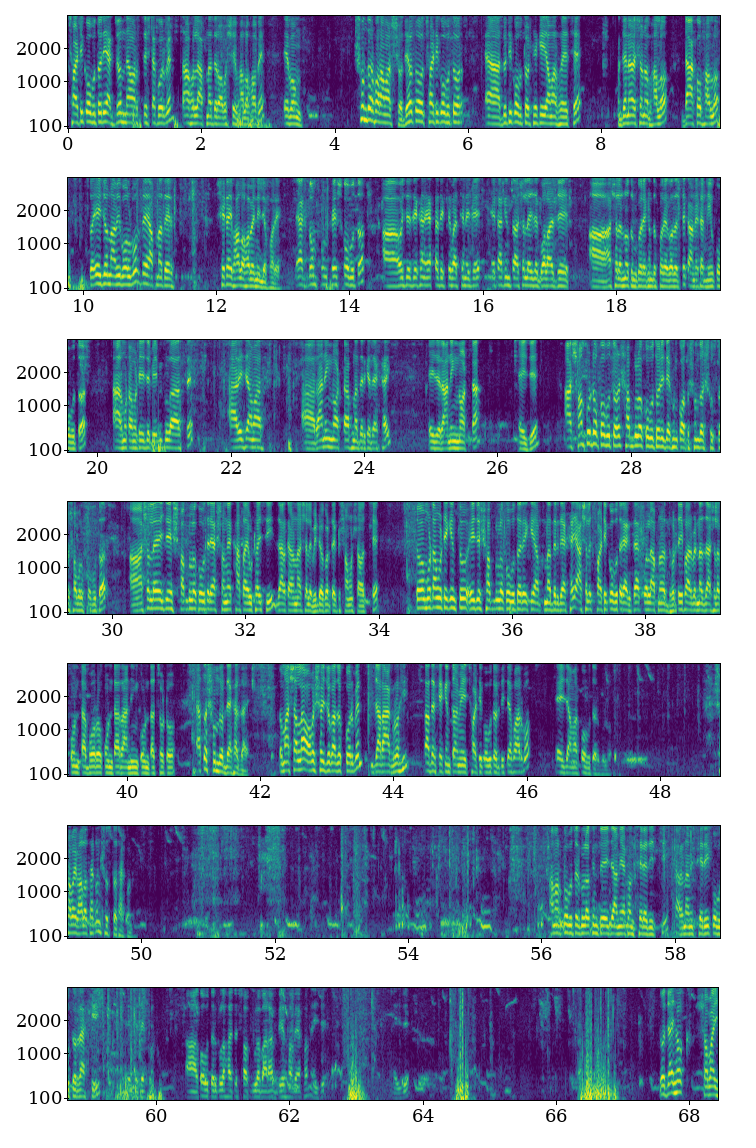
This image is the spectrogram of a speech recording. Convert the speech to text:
ছয়টি কবুতরই একজন নেওয়ার চেষ্টা করবেন, তাহলে আপনাদের অবশ্যই ভালো হবে এবং সুন্দর পরামর্শ। যেহেতু ছয়টি কবুতর দুটি কবুতর থেকেই আমার হয়েছে জেনারেশনও ভালো, ডাকও ভালো। তো এই জন্য আমি বলব যে আপনাদের সেটাই ভালো হবে নিলে পরে। একদম ফুল ফ্রেশ কবুতর। ওই যে যেখানে একটা দেখতে পাচ্ছেন, এই যে এটা কিন্তু আসলে এই যে গলা যে আসলে নতুন করে কিন্তু পরে গলেছে, কারণ এটা নিউ কবুতর। আর মোটামুটি এই যে বেবিগুলো আছে, আর এই যে আমার রানিং নটটা আপনাদেরকে দেখাই। এই যে রানিং নটটা এই যে আর সম্পূর্ণ কবুতর, সবগুলো কবুতরই দেখুন কত সুন্দর, সুস্থ, সবল কবুতর। আসলে এই যে সবগুলো কবুতর একসঙ্গে খাঁচায় উঠাইছি, যার কারণে আসলে ভিডিও করতে একটু সমস্যা হচ্ছে। তো মোটামুটি কিন্তু এই যে সবগুলো কবুতরে কি আপনাদের দেখাই, আসলে ছয়টি কবুতর একজাক্ট করলে আপনারা ধরতেই পারবেন না যে আসলে কোনটা বড়, কোনটা রানিং কোনটা ছোট, এত সুন্দর দেখা যায়। তো মাসাল্লাহ অবশ্যই যোগাযোগ করবেন, যারা আগ্রহী, তাদেরকে কিন্তু আমি এই ছয়টি কবুতর দিতে পারব, এই যে আমার কবুতরগুলো। সবাই ভালো থাকুন, সুস্থ থাকুন। আমার কবুতরগুলো কিন্তু এই যে আমি এখন ছেড়ে দিচ্ছি, কারণ আমি ছেড়েই কবুতর রাখি। এই যে দেখুন কবুতরগুলো হয়তো সবগুলো বাড়া বের হবে এখন, এই যে এই যে। তো যাই হোক, সবাই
